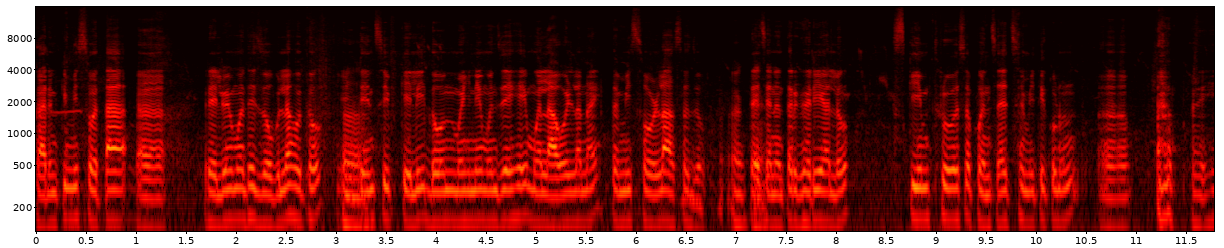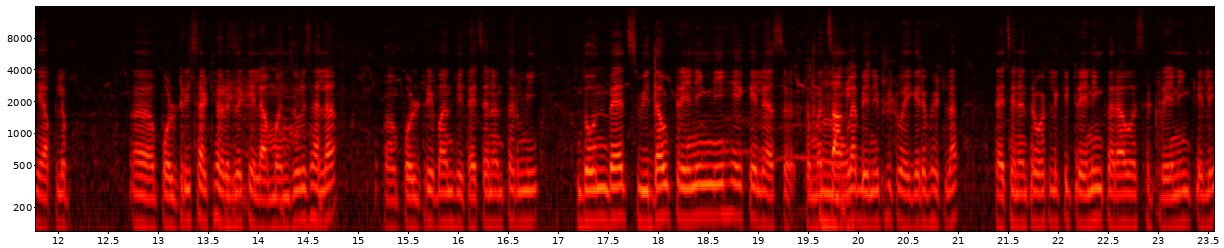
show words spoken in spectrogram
कारण की मी स्वतः रेल्वेमध्ये जॉबला होतो. इंटेन्सिव्ह केली. दोन महिने म्हणजे हे मला आवडलं नाही तर मी सोडला असं जॉब त्याच्यानंतर घरी आलो. स्कीम थ्रू असं पंचायत समितीकडून हे आपलं पोल्ट्रीसाठी अर्ज केला. मंजूर झाला. पोल्ट्री बांधली त्याच्यानंतर मी दोन बॅच विदाऊट ट्रेनिंगनी हे केले असं. तर मग चांगला बेनिफिट वगैरे भेटला. त्याच्यानंतर वाटलं की ट्रेनिंग करावं असं ट्रेनिंग केली.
